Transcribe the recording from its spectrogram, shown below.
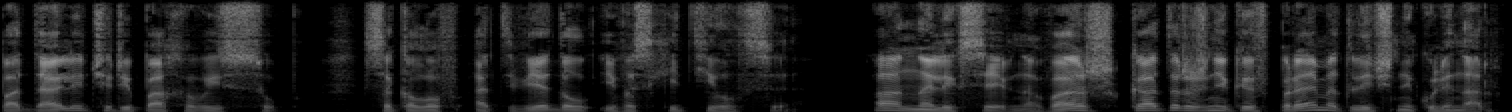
Подали черепаховый суп. Соколов отведал и восхитился. «Анна Алексеевна, ваш каторжник и впрямь отличный кулинар».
